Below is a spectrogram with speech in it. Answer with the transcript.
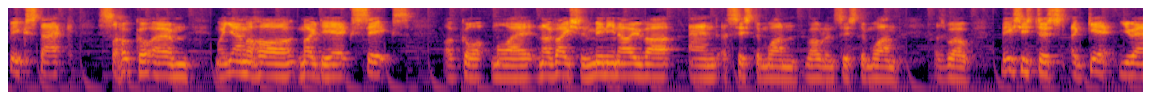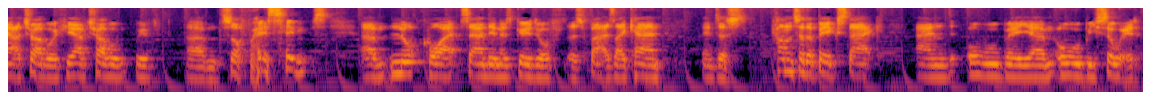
big stack. So I've got um, my Yamaha MODX6, I've got my Novation MiniNova and a System 1, Roland System 1 as well. This is just a get you out of trouble if you have trouble with um, software synths um, not quite sounding as good or as fat as they can, then just come to the big stack and all will be um, all will be sorted.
